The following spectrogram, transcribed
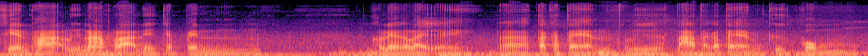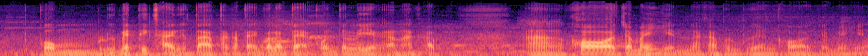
เสียนพระหรือหน้าพระเนี่ยจะเป็น เขาเรียกอะไรเอ่ยตะกะแตนหรือตาตะกะแตนคือกลมกลมหรือเม็ดพริกไทยหรือตาตะกะแตนก็แล้วแต่คนจะเรียกนะครับอาคอจะไม่เห็นนะครับเพื่อนๆคอจะไม่เห็น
